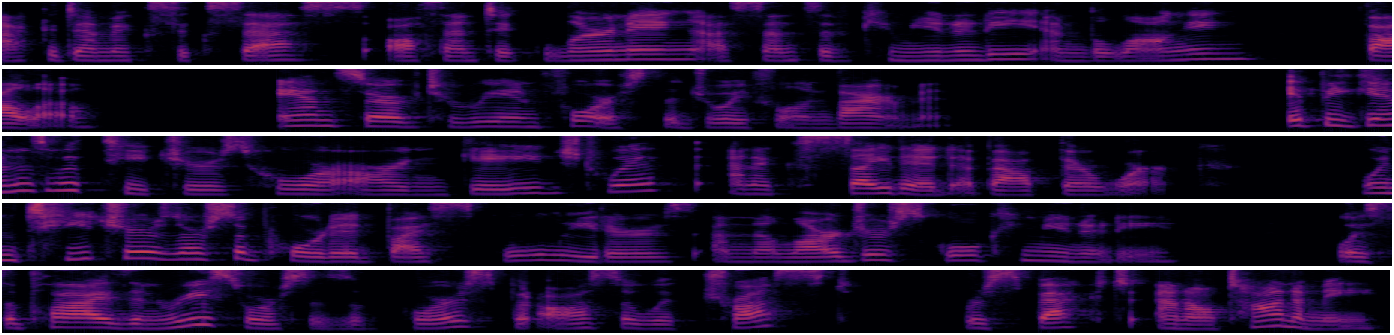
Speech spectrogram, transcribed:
academic success, authentic learning, a sense of community and belonging follow and serve to reinforce the joyful environment. It begins with teachers who are engaged with and excited about their work. When teachers are supported by school leaders and the larger school community, with supplies and resources, of course, but also with trust, respect, and autonomy,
